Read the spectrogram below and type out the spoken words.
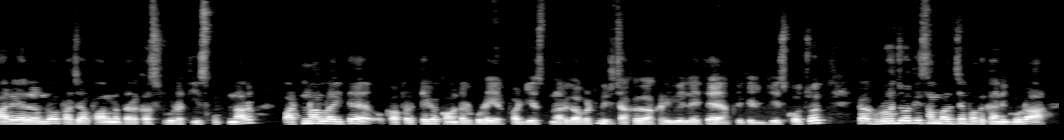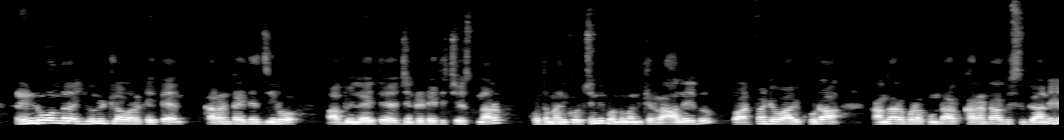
కార్యాలయంలో ప్రజాపాలన దరఖాస్తు కూడా తీసుకుంటున్నారు. పట్టణాల్లో అయితే ఒక ప్రత్యేక కౌంటర్ కూడా ఏర్పాటు చేస్తున్నారు కాబట్టి మీరు చక్కగా అక్కడికి వెళ్ళైతే అప్లికేషన్ చేసుకోవచ్చు. ఇక గృహజ్యోతి సంబంధించిన పథకానికి కూడా రెండు వందల యూనిట్ల వరకు అయితే కరెంట్ అయితే జీరో ఆ బిల్ అయితే జనరేట్ అయితే చేస్తున్నారు. కొంతమందికి వచ్చింది కొంతమందికి రాలేదు. సో అటువంటి వారు కూడా కంగారు పడకుండా కరెంట్ ఆఫీస్కి కానీ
